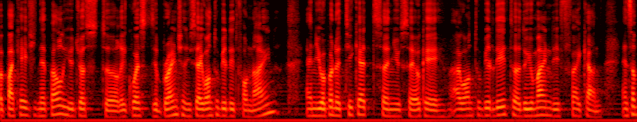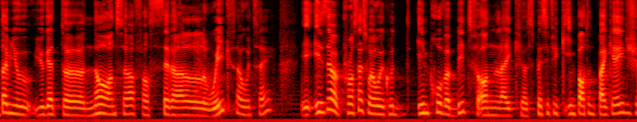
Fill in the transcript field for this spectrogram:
a package in EPEL, you just uh, request the branch and you say, I want to build it for nine. And you open a ticket and you say, okay, I want to build it. Uh, do you mind if I can? And sometimes you, you get uh, no answer for several weeks, I would say. I- Is there a process where we could improve a bit on like a specific important package,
